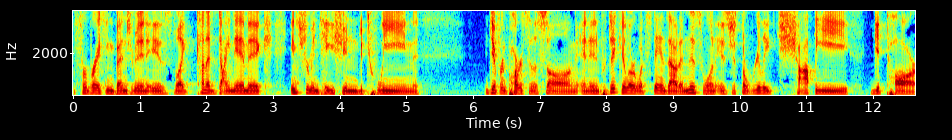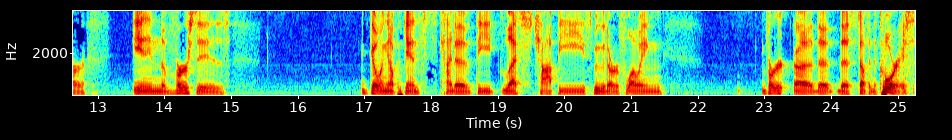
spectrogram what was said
for Breaking Benjamin is like kind of dynamic instrumentation between different parts of the song. And in particular, what stands out in this one is just the really choppy guitar in the verses going up against kind of the less choppy, smoother flowing ver- uh, the the stuff in the chorus.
